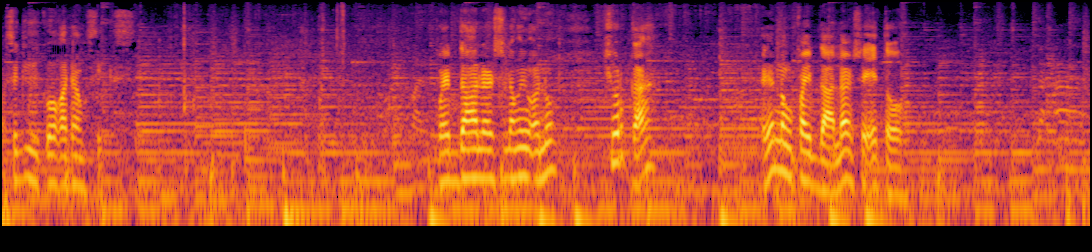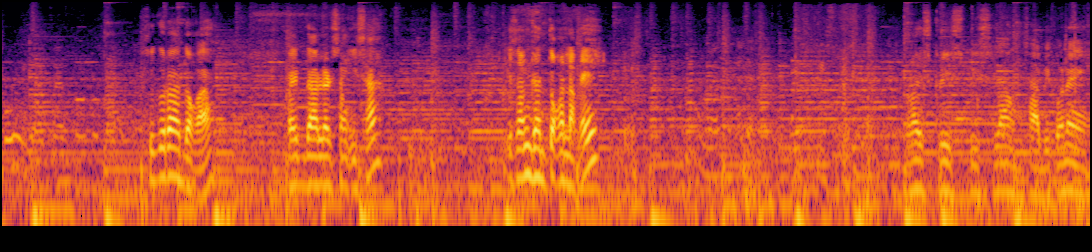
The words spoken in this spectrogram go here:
O, sige, kuha ka ng 6. 5 dollars lang yung ano. Sure ka? Ayun ng 5 dollars. Eh, ito. Sigurado ka? 5 dollars ang isa? Isang ganto kalaki? Rice Krispies lang. Sabi ko na eh.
